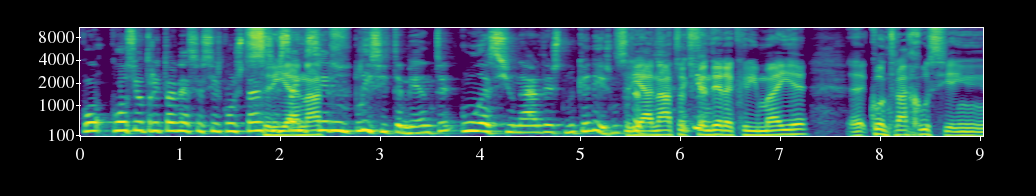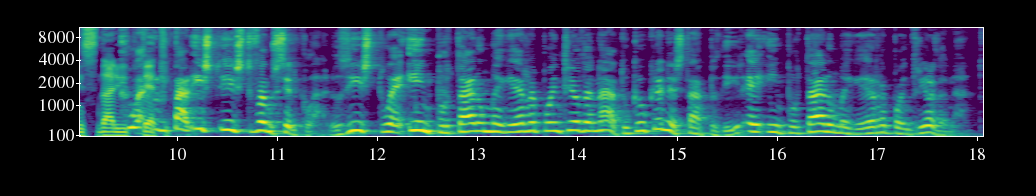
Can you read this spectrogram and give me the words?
com, com o seu território nessas circunstâncias, Seria sem NATO... ser implicitamente um acionar deste mecanismo. Seria Portanto, a NATO a defender a Crimeia uh, contra a Rússia em cenário claro, hipotético. Repare, isto, isto vamos ser claros, isto é importar uma guerra para o interior da NATO. O que a Ucrânia está a pedir é importar uma guerra para o interior da NATO.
